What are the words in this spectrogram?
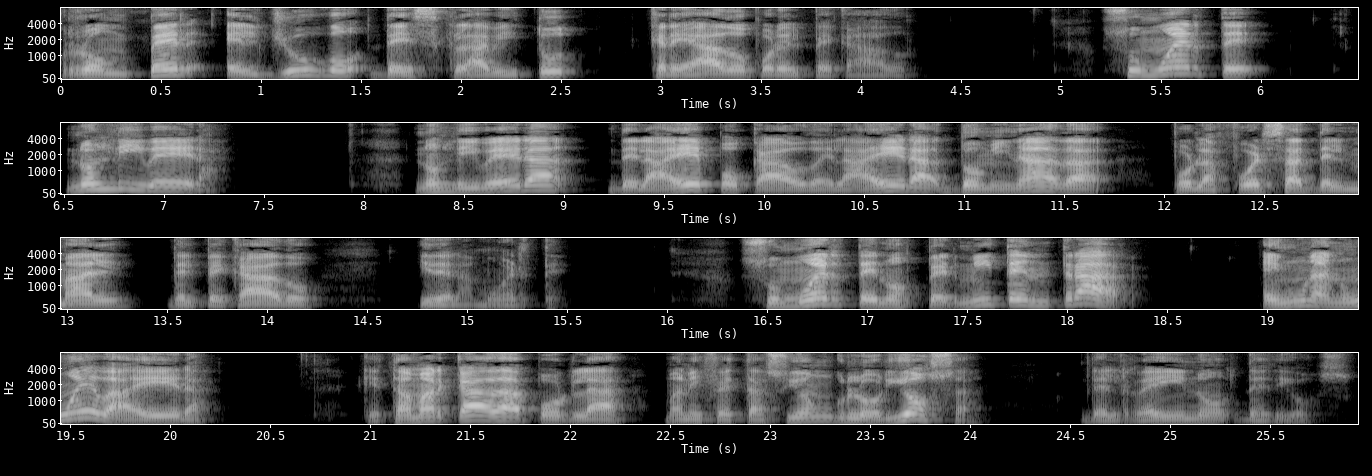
romper el yugo de esclavitud creado por el pecado. Su muerte nos libera nos libera de la época o de la era dominada por las fuerzas del mal, del pecado y de la muerte. Su muerte nos permite entrar en una nueva era que está marcada por la manifestación gloriosa del reino de Dios.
